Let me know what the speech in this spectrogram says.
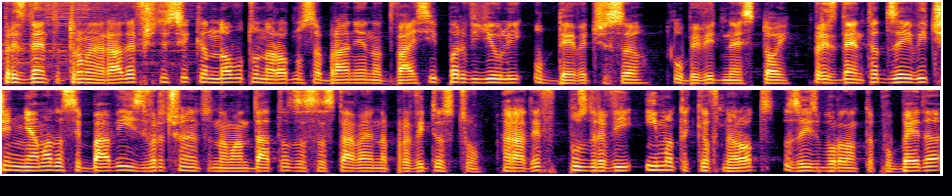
Президентът Румен Радев ще свика новото народно събрание на 21 юли от 9 часа обяви днес той. Президентът заяви, че няма да се бави извършването на мандата за съставяне на правителство. Радев поздрави има такъв народ за изборната победа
